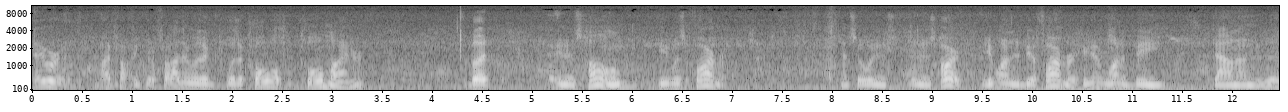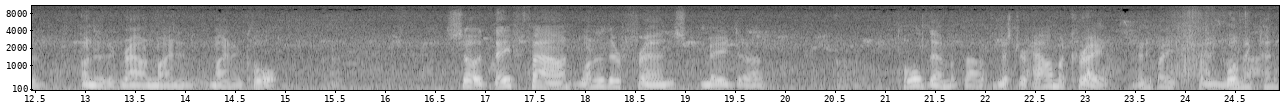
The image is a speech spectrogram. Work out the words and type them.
they were my fa father was a was a coal coal miner, but in his home he was a farmer, and so in his in his heart he wanted to be a farmer. He didn't want to be down under the under the ground mining mining coal. So they found one of their friends made uh, told them about Mr. Hal MacRae. Anybody from Wilmington?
